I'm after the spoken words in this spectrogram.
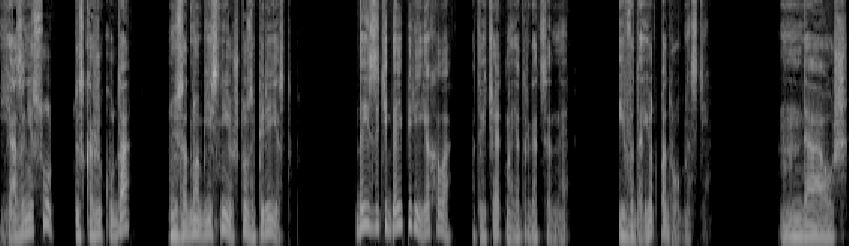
«Я занесу. Ты скажи, куда? Ну и заодно объясни, что за переезд». «Да из-за тебя и переехала», — отвечает моя драгоценная. И выдает подробности. Да уж.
